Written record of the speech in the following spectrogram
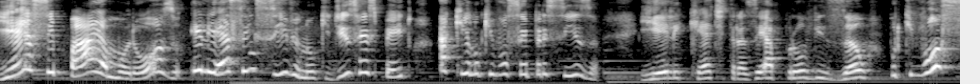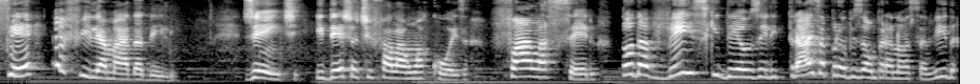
E esse pai amoroso, ele é sensível no que diz respeito àquilo que você precisa. E ele quer te trazer a provisão, porque você é filha amada dele. Gente, e deixa eu te falar uma coisa, fala sério. Toda vez que Deus ele traz a provisão para nossa vida,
